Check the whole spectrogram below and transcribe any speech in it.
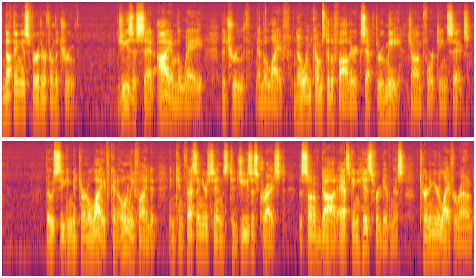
Nothing is further from the truth. Jesus said, I am the way, the truth, and the life. No one comes to the Father except through me. John 14, 6. Those seeking eternal life can only find it in confessing your sins to Jesus Christ, the Son of God, asking His forgiveness, turning your life around,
